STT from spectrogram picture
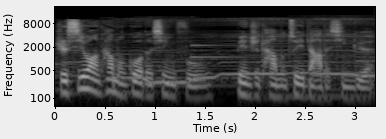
只希望他们过得幸福，便是他们最大的心愿。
